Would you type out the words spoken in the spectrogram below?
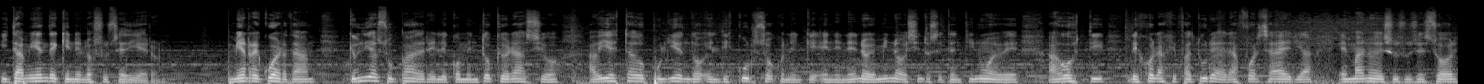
y también de quienes lo sucedieron. También recuerda que un día su padre le comentó que Horacio había estado puliendo el discurso con el que en enero de 1979 Agosti dejó la jefatura de la Fuerza Aérea en manos de su sucesor,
